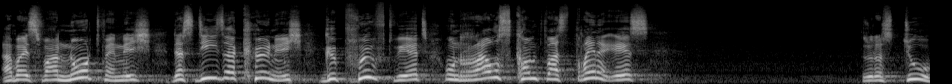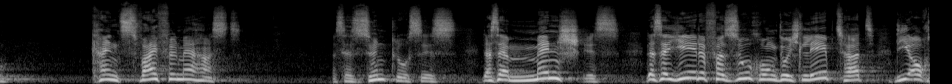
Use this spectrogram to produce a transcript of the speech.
Aber es war notwendig, dass dieser König geprüft wird und rauskommt, was drin ist, sodass du keinen Zweifel mehr hast, dass er sündlos ist, dass er Mensch ist, dass er jede Versuchung durchlebt hat, die auch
